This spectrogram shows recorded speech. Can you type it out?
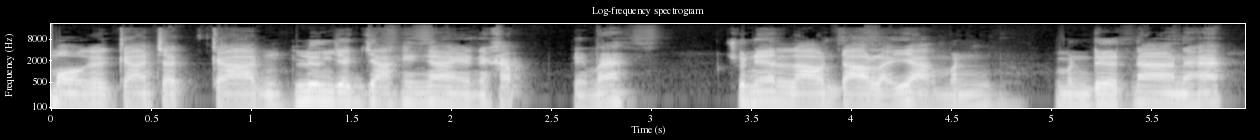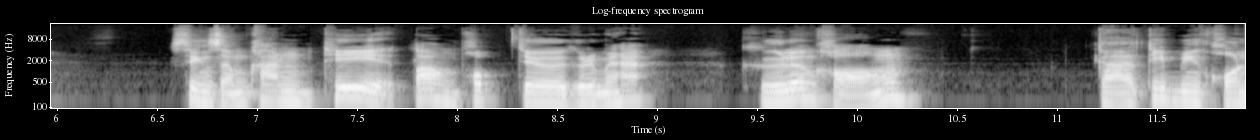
เหมาะกับการจัดการเรื่องยากๆง่ายๆนะครับ เห็นไหมช่วงนี้ดาดาวหลายอย่างมันมันเดินหน้านะฮะสิ่งสำคัญที่ต้องพบเจอคืออะไรไหมฮะคือเรื่องของการที่มีคน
